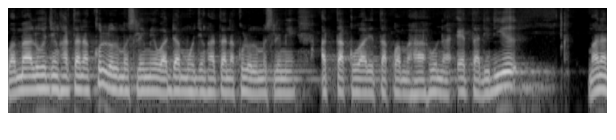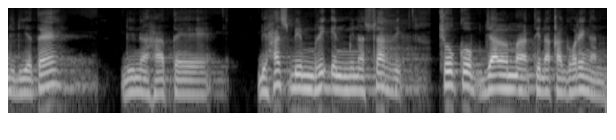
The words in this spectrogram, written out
Wa maluhu jeung hartana kullul muslimi wa damu jeung hartana kullul muslimi. At taqwa di taqwa mahahuna eta di dieu. Mana di dieu teh? Dina hate. Bihasbi mriin minasyarri cukup jalma tina kagorengan.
